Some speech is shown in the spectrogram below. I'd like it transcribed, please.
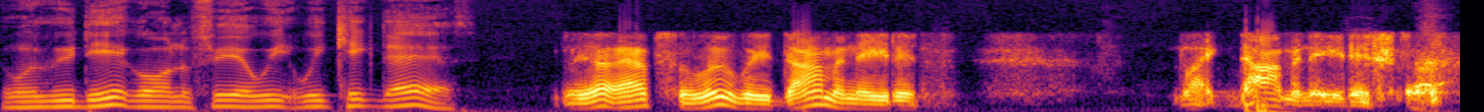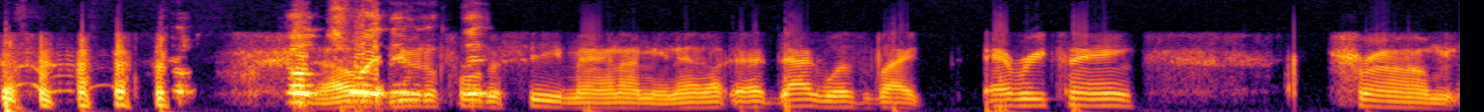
when we did go on the field, we we kicked ass. Yeah, absolutely dominated, like dominated. Oh, that was beautiful to see, man. I mean, that, that was like everything from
